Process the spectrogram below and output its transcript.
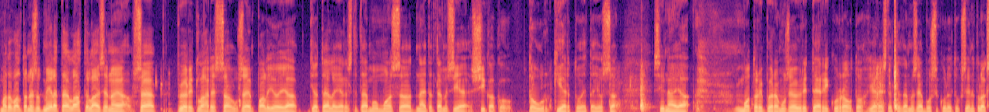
Mato Valtonen, sut mielletään lahtelaisena ja sä pyörit Lahdessa usein paljon ja, ja täällä järjestetään muun muassa näitä tämmöisiä Chicago Tour-kiertueita, jossa sinä ja moottoripyörämuseoyrittäjä Riku Routo järjestätte tämmöisiä bussikuljetuksia. Niin tuleeko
